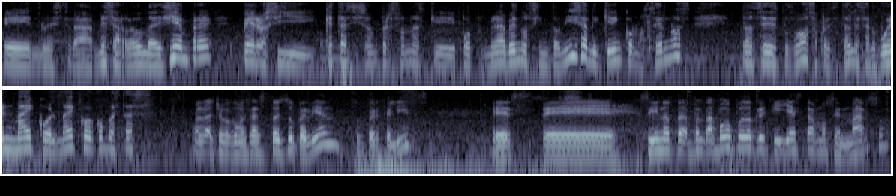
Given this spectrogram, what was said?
eh, nuestra mesa redonda de siempre. Pero si, ¿qué tal si son personas que por primera vez nos sintonizan y quieren conocernos? Entonces, pues vamos a presentarles al buen Michael. Michael, ¿cómo estás? hola Choco, ¿cómo estás? Estoy súper bien, súper feliz. Este, sí, no, tampoco puedo creer que ya estamos en marzo.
